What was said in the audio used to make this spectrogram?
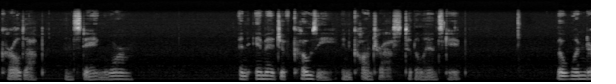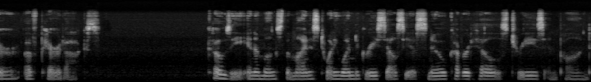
curled up and staying warm. An image of cozy in contrast to the landscape. The wonder of paradox cozy in amongst the minus 21 degrees Celsius snow covered hills, trees, and pond,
